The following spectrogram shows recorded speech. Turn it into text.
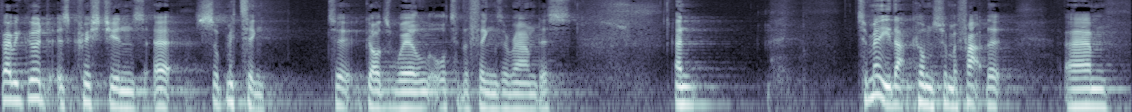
very good as Christians at submitting to God's will or to the things around us. And to me, that comes from the fact that um,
